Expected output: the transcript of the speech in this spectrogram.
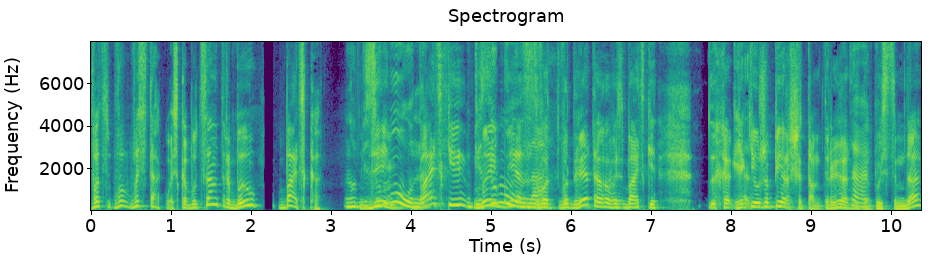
вот, вось так вось каб у цэнтры быў бацька. Ну, бацькі вот, вот гэтага вось бацькі які ўжо першы там три гады так. допустим да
